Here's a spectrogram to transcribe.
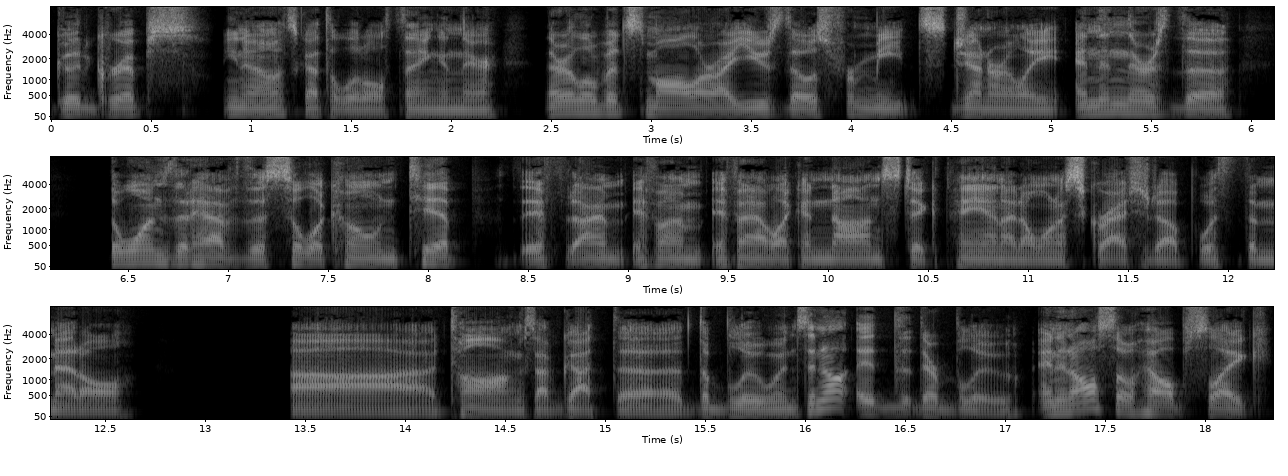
good grips. You know, it's got the little thing in there. They're a little bit smaller. I use those for meats generally. And then there's the the ones that have the silicone tip. If I'm if I'm if I have like a non-stick pan, I don't want to scratch it up with the metal uh tongs. I've got the the blue ones, and all- it, they're blue, and it also helps like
